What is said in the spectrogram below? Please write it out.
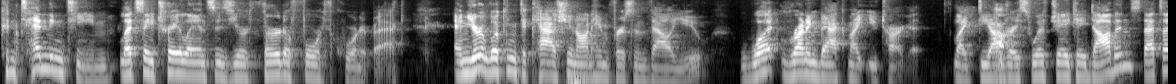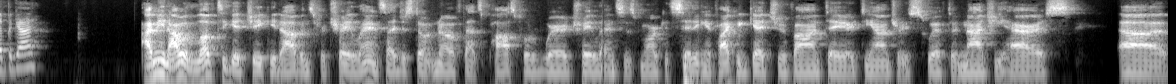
contending team, let's say Trey Lance is your third or fourth quarterback, and you're looking to cash in on him for some value, what running back might you target? Like DeAndre uh, Swift, J.K. Dobbins, that type of guy? I mean, I would love to get J.K. Dobbins for Trey Lance. I just don't know if that's possible where Trey Lance's market sitting. If I could get Javonte or DeAndre Swift or Najee Harris uh,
